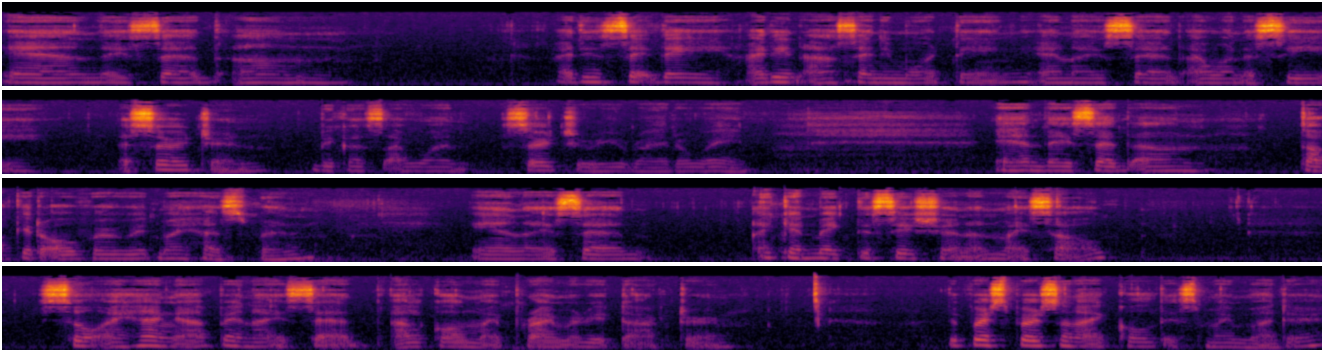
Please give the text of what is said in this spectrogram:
And they said, um, I didn't say they, I didn't ask any more thing. And I said, I want to see a surgeon because I want surgery right away. And they said, um, talk it over with my husband. And I said, I can make decision on myself. So I hung up and I said, I'll call my primary doctor. The first person I called is my mother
